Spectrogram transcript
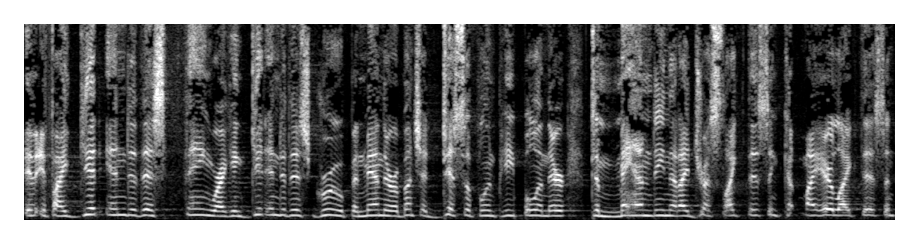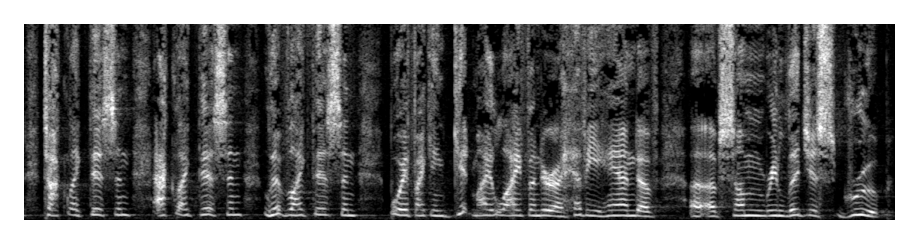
If I get into this thing where I can get into this group, and man, there are a bunch of disciplined people, and they're demanding that I dress like this, and cut my hair like this, and talk like this, and act like this, and live like this. And boy, if I can get my life under a heavy hand of, uh, of some religious group,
